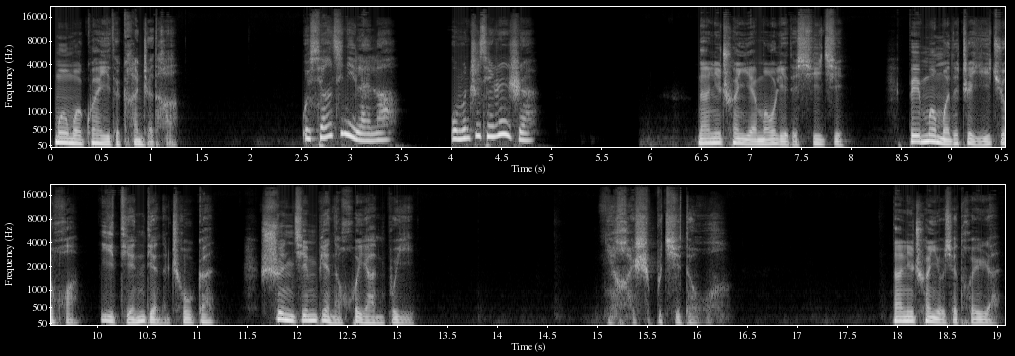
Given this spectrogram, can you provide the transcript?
默默怪异的看着他。我想起你来了，我们之前认识。南离川眼眸里的希冀，被默默的这一句话一点点的抽干，瞬间变得晦暗不已。你还是不记得我？南离川有些颓然，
